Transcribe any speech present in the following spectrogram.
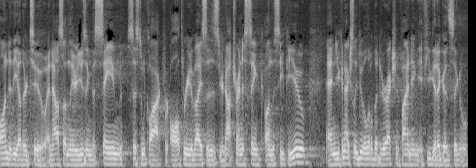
onto the other two. And now suddenly you're using the same system clock for all three devices. You're not trying to sync on the CPU, and you can actually do a little bit of direction finding if you get a good signal.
